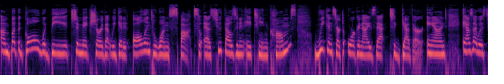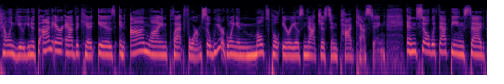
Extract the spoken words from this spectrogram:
Um, but the goal would be to make sure that we get it all into one spot. So as 2018 comes, we can start to organize that together. And as I was telling you, you know, the On Air Advocate is an online platform. So we are going in multiple areas, not just in podcasting. And so with that being said,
